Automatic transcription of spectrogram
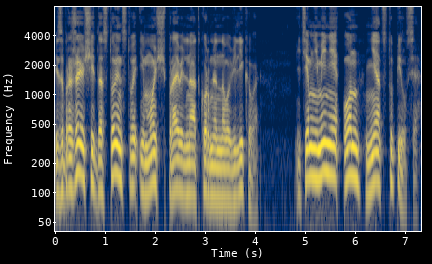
изображающий достоинство и мощь правильно откормленного великого. И тем не менее он не отступился.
